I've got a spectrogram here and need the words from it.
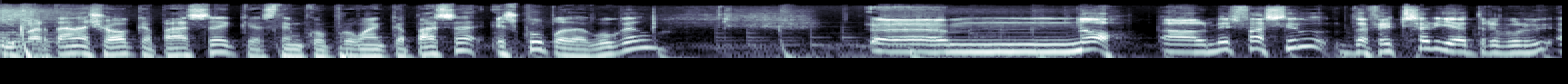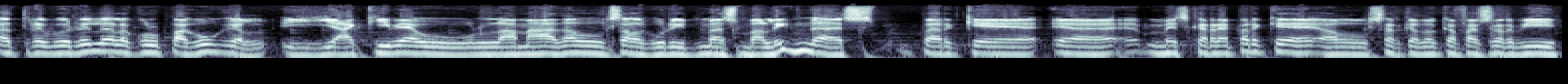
I per tant, això que passa, que estem comprovant que passa, és culpa de Google? Um, no. El més fàcil, de fet, seria atribuir- atribuir-li la culpa a Google. I ha qui veu la mà dels algoritmes malignes, perquè, eh, més que res perquè el cercador que fa servir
